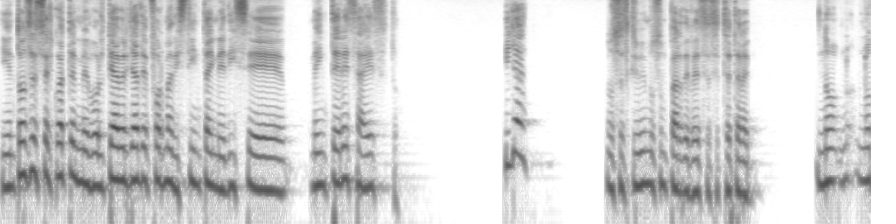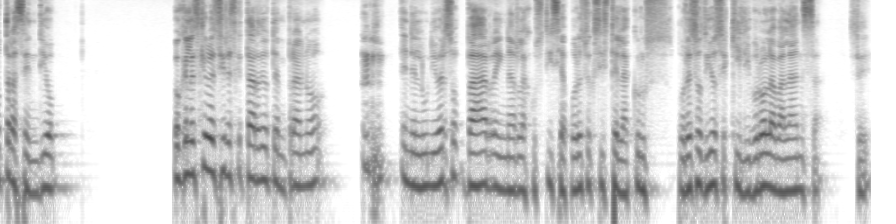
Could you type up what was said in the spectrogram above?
Y entonces el cuate me voltea a ver ya de forma distinta y me dice, me interesa esto. Y ya, nos escribimos un par de veces, etcétera. No, no, no trascendió. Lo que les quiero decir es que tarde o temprano en el universo va a reinar la justicia, por eso existe la cruz, por eso Dios equilibró la balanza. ¿sí?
